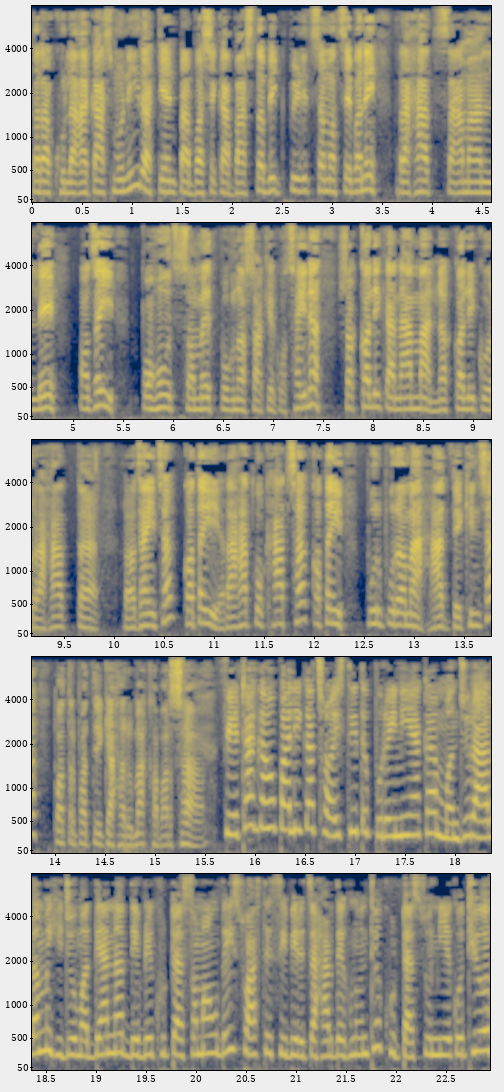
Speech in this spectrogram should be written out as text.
तर खुला आकाशमुनि र टेन्टमा बसेका वास्तविक पीड़ित समक्ष भने राहत सामानले अझै पहुँच समेत पुग्न सकेको छैन। सक्कलीका नाममा नक्कलीको राहत रजाइन्छ। कतै राहतको खात छ कतै पुरपुरमा हात देखिन्छ। पत्र पत्रिकाहरूमा खबर छ। फेटा गाउँपालिका छ स्थित पुरैनियाका मन्जुर आलम हिजो मध्याह देब्रे खुट्टा समाउँदै स्वास्थ्य शिविर चाहर्दै हुनुहुन्थ्यो। खुट्टा सुन्निएको थियो।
